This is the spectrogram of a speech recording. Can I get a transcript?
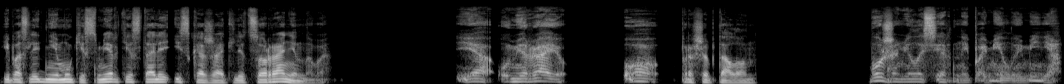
и последние муки смерти стали искажать лицо раненого. «Я умираю «О!» — прошептал он. «Боже милосердный, помилуй меня!»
